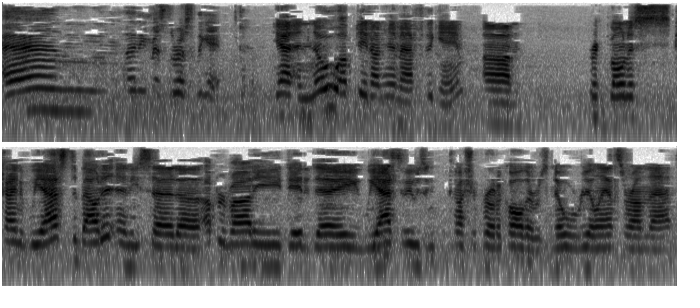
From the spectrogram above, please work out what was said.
And then he missed the rest of the game. Yeah, and no update on him after the game. Um, Rick Bowness kind of we asked about it, and he said uh, upper body, day to day. We asked if he was in concussion protocol. There was no real answer on that.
